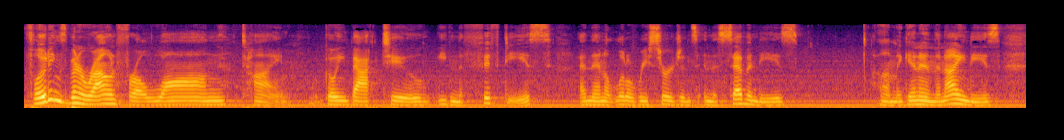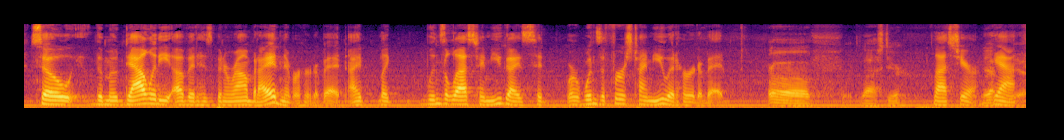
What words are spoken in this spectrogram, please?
floating's been around for a long time, going back to even the 50s, and then a little resurgence in the 70s. Um, again in the 90s. So the modality of it has been around, but I had never heard of it. I like, when's the last time you guys had, or when's the first time you had heard of it? Uh, last year. last year. Yeah. Yeah. Yeah.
